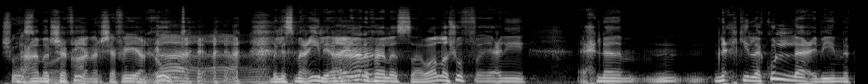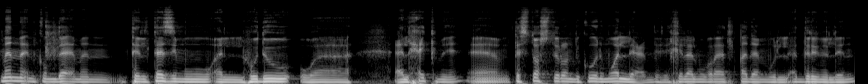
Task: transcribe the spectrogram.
شو اسمه؟ عامر شفيع. عامر شفيع. آه. آه. بالإسماعيلي. أنا أيوة. عارف هاي القصة والله شوف يعني إحنا بنحكي لكل لاعبين نتمنى إنكم دائما تلتزموا الهدوء والحكمة. تستوستيرون بيكون مولع خلال مباريات القدم والأدرينالين.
